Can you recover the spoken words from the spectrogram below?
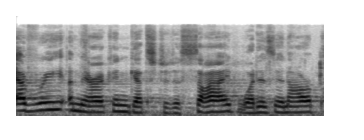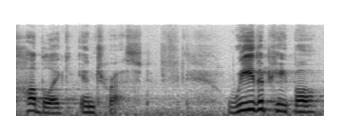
Every American gets to decide what is in our public interest. We, the people,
